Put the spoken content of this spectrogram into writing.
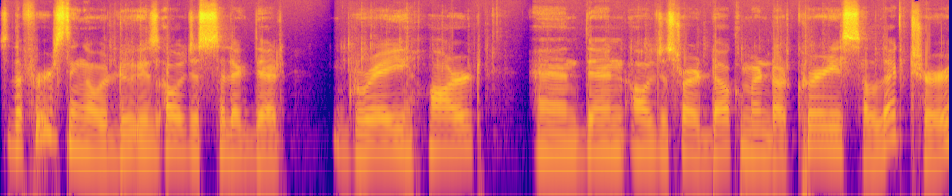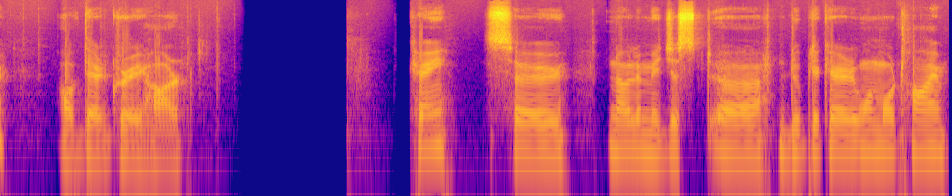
So the first thing I will do is I'll just select that gray heart and then I'll just write document.query selector of that gray heart. Okay, so now let me just uh, duplicate it one more time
